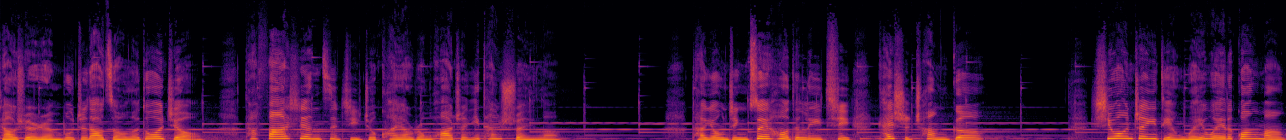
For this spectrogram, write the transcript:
小雪人不知道走了多久，他发现自己就快要融化成一滩水了。他用尽最后的力气开始唱歌。希望这一点微微的光芒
